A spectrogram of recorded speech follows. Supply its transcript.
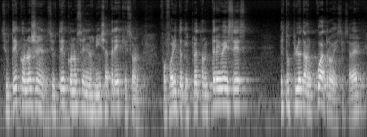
Si ustedes conocen, si ustedes conocen los Ninja 3, que son fosforitos que explotan 3 veces, estos explotan 4 veces. A ver,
